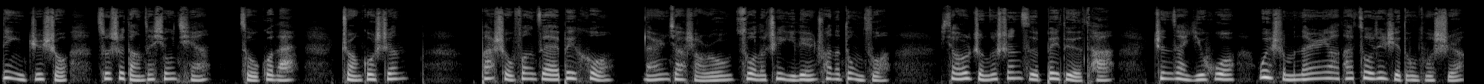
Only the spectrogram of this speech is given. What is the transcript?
另一只手则是挡在胸前，走过来，转过身。”把手放在背后，男人叫小柔做了这一连串的动作。小柔整个身子背对着他，正在疑惑为什么男人要他做这些动作时，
